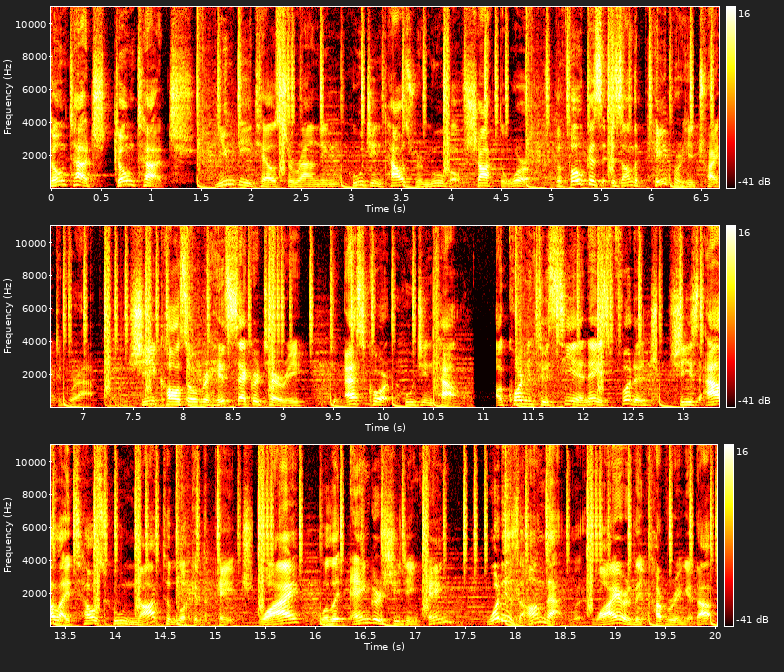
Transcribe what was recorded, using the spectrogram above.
Don't touch, don't touch. New details surrounding Hu Jintao's removal shocked the world. The focus is on the paper he tried to grab. Xi calls over his secretary to escort Hu Jintao. According to CNA's footage, Xi's ally tells Hu not to look at the page. Why? Will it anger Xi Jinping? What is on that list? Why are they covering it up?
